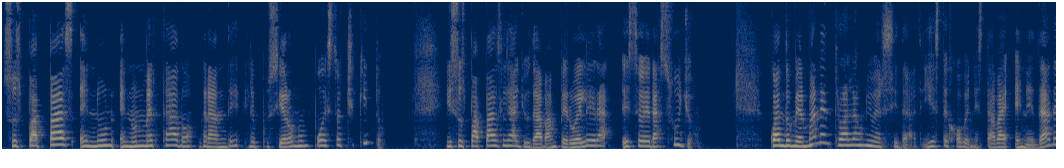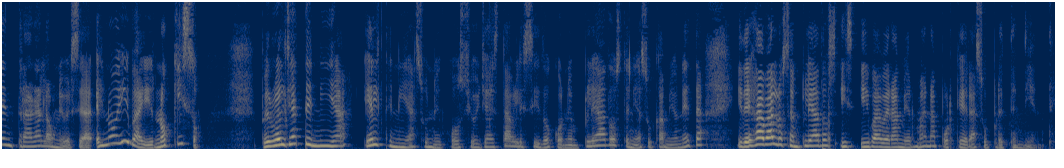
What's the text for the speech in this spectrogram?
sus papás en un, en un mercado grande le pusieron un puesto chiquito. Y sus papás le ayudaban, pero él era, eso era suyo. Cuando mi hermana entró a la universidad y este joven estaba en edad de entrar a la universidad, él no iba a ir, no quiso. Pero él ya tenía, él tenía su negocio ya establecido con empleados, tenía su camioneta y dejaba a los empleados y iba a ver a mi hermana porque era su pretendiente.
